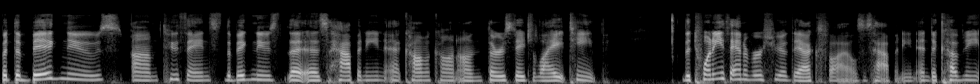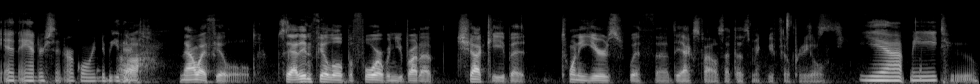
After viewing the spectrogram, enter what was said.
But the big news, um, two things. The big news that is happening at Comic Con on Thursday, July 18th. The 20th anniversary of the X Files is happening, and Duchovny and Anderson are going to be there. Oh, now I feel old. See, I didn't feel old before when you brought up Chucky, but 20 years with uh, the X Files, that does make me feel pretty old. Yeah, me too.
